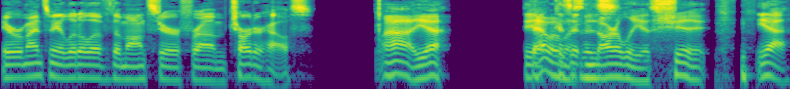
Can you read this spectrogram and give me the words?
it reminds me a little of the monster from Charterhouse. Ah, yeah. Yeah, that one 'cause was, it gnarly as shit. Yeah,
